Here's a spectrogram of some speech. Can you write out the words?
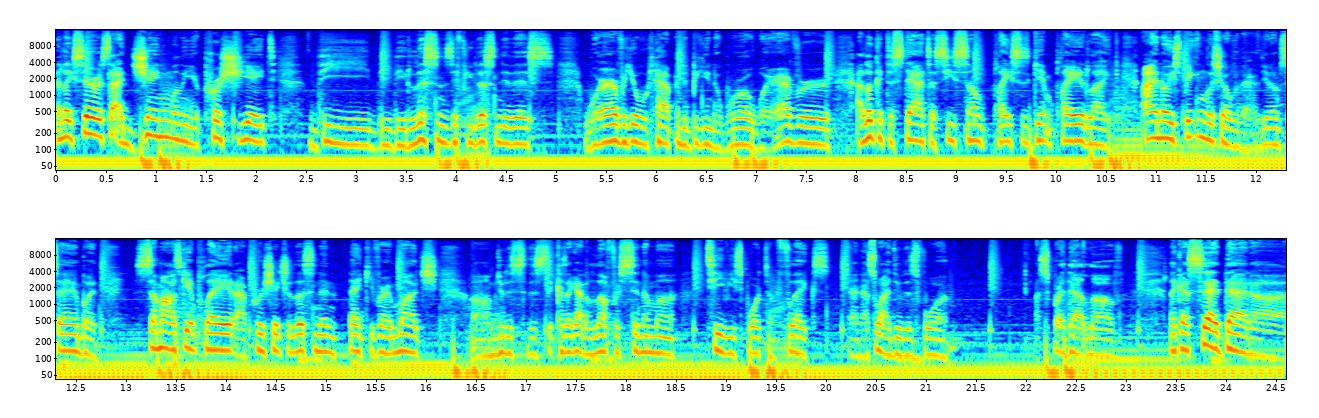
and like seriously, I genuinely appreciate the the, the listens if you listen to this wherever you happen to be in the world wherever i look at the stats i see some places getting played like i know you speak english over there you know what i'm saying? But somehow it's getting played i appreciate you listening thank you very much. Um, do this this because i got a love for cinema tv sports and flicks and that's what i do this for. Spread that love. Like i said that uh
